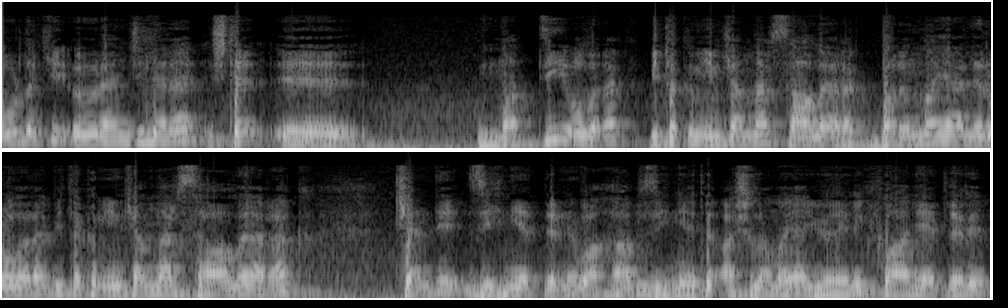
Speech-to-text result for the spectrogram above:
oradaki öğrencilere işte e, maddi olarak bir takım imkanlar sağlayarak, barınma yerleri olarak bir takım imkanlar sağlayarak kendi zihniyetlerini, Vahhabi zihniyeti aşılamaya yönelik faaliyetleri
